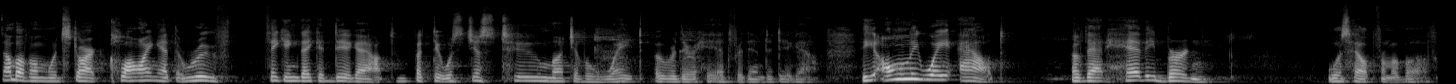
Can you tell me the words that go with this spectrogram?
some of them would start clawing at the roof thinking they could dig out, but there was just too much of a weight over their head for them to dig out. The only way out of that heavy burden was help from above.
